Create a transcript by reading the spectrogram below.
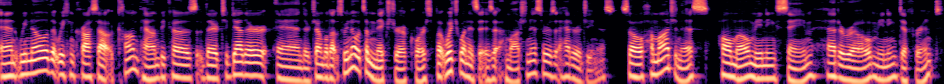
And we know that we can cross out a compound because they're together and they're jumbled up. So we know it's a mixture, of course, but which one is it? Is it homogeneous or is it heterogeneous? So homogeneous, homo meaning same, hetero meaning different,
